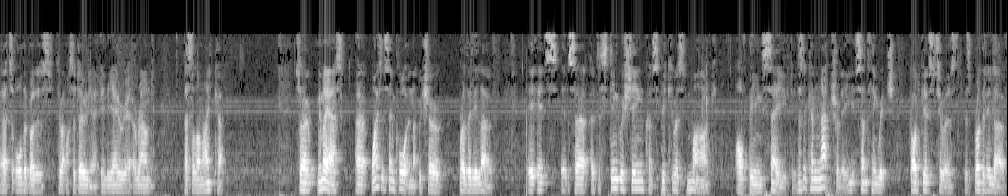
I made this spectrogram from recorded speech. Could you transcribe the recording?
uh, to all the brothers throughout Macedonia in the area around Thessalonica. So we may ask, uh, why is it so important that we show brotherly love? It, it's it's a, a, distinguishing, conspicuous mark of being saved. It doesn't come naturally. It's something which God gives to us, this brotherly love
